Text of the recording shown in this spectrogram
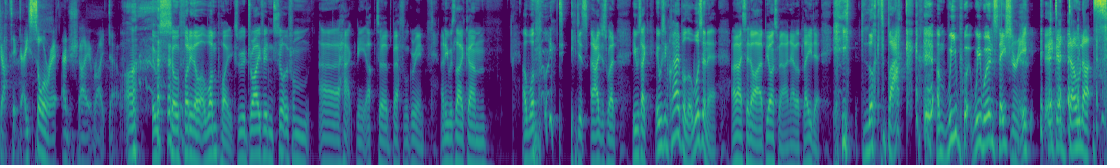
Yeah. shut it down. He saw it and shut it right down. It was so funny though at one point because we were driving sort of from uh, Hackney up to Bethnal Green, and he was like, um, at one point he just, I just went, he was like, it was incredible though, wasn't it? And I said, oh, I'll be honest, man, I never played it. He looked back, and we w- we weren't stationary. he did donuts.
